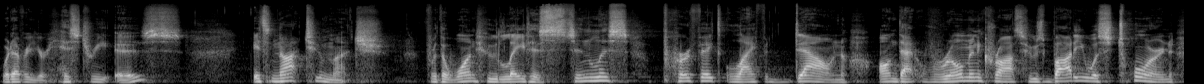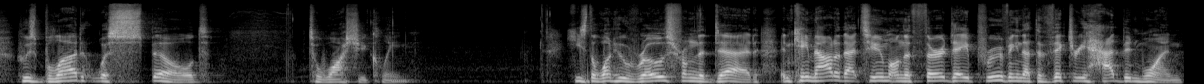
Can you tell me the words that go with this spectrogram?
whatever your history is, it's not too much for the one who laid his sinless, perfect life down on that Roman cross, whose body was torn, whose blood was spilled, to wash you clean. He's the one who rose from the dead and came out of that tomb on the third day, proving that the victory had been won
